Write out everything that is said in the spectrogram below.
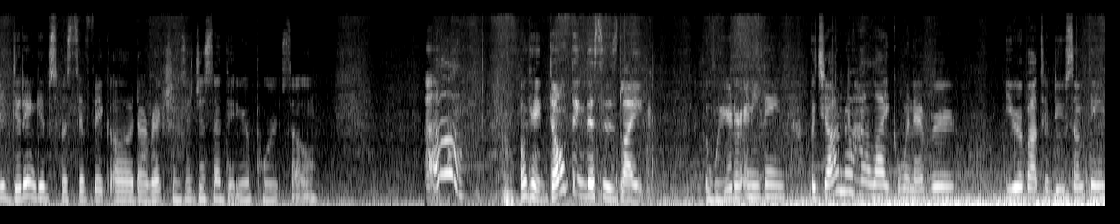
It didn't give specific uh, directions. It just said the airport, so. Ah! Okay, don't think this is like weird or anything, but y'all know how like whenever you're about to do something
